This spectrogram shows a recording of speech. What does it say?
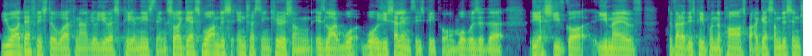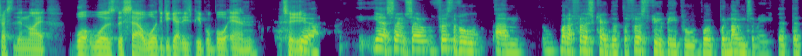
you are definitely still working out your USP and these things. So I guess what I'm just interested and curious on is like what what was you selling to these people? What was it that yes, you've got you may have developed these people in the past, but I guess I'm just interested in like what was the sell? What did you get these people bought in to? Yeah, yeah. So, so first of all, um, when I first came, the, the first few people were, were known to me. That that,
